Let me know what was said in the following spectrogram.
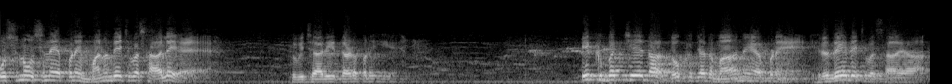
ਉਸ ਨੂੰ ਉਸਨੇ ਆਪਣੇ ਮਨ ਦੇ ਵਿੱਚ ਵਸਾ ਲਿਆ ਹੈ। ਤੇ ਵਿਚਾਰੀ ਤੜਪ ਰਹੀ ਹੈ। ਇੱਕ ਬੱਚੇ ਦਾ ਦੁੱਖ ਜਦ ਮਾਂ ਨੇ ਆਪਣੇ ਹਿਰਦੇ ਵਿੱਚ ਵਸਾਇਆ,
